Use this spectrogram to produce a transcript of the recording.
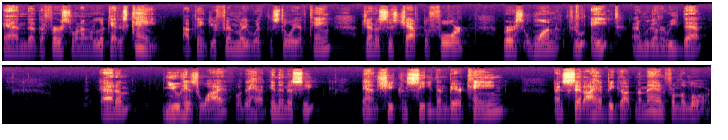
And uh, the first one I want to look at is Cain. I think you're familiar with the story of Cain, Genesis chapter 4, verse 1 through 8, and we're going to read that. Adam knew his wife, or they had intimacy, and she conceived and bare Cain and said, I have begotten a man from the Lord.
